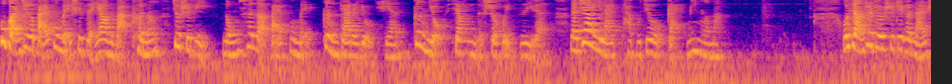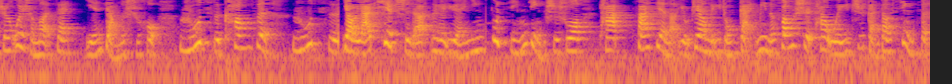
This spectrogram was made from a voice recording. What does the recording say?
不管这个白富美是怎样的吧，可能就是比农村的白富美更加的有钱，更有相应的社会资源。那这样一来，他不就改命了吗？我想，这就是这个男生为什么在演讲的时候如此亢奋、如此咬牙切齿的那个原因。不仅仅是说他发现了有这样的一种改命的方式，他为之感到兴奋。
